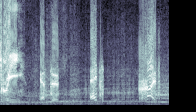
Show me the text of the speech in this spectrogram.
Three. Enter. Eight. Right.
